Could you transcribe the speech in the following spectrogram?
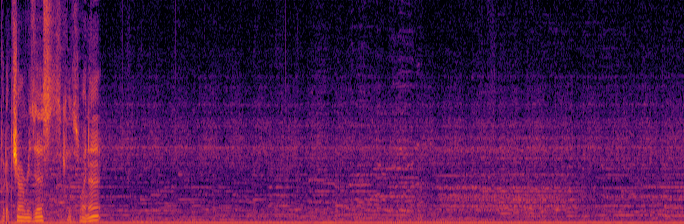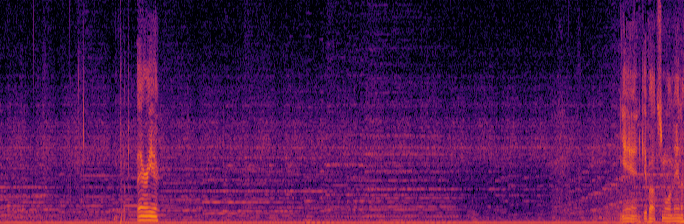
Put up Charm Resist, because why not? Put up barrier. Give out some more mana.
